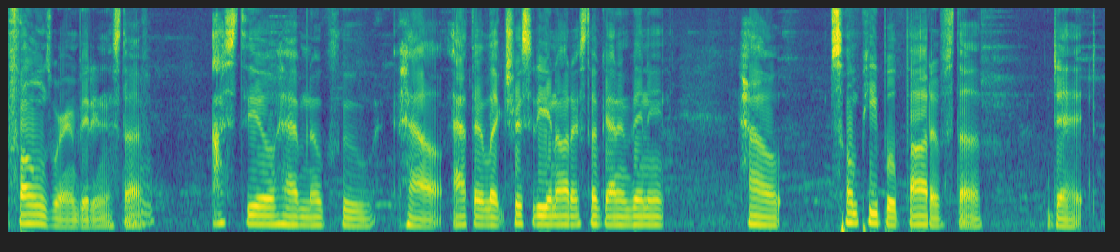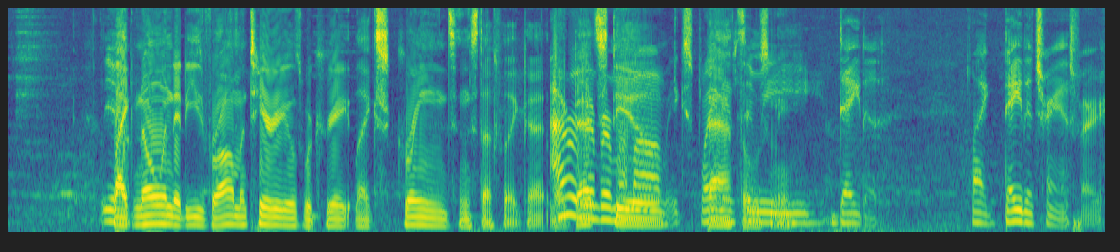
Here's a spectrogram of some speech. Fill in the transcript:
phones were invented and stuff, I still have no clue how after electricity and all that stuff got invented, how some people thought of stuff that Yeah. like knowing that these raw materials would create like screens and stuff like that. Like I remember my mom explaining to baffles me, data, like data transfer.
